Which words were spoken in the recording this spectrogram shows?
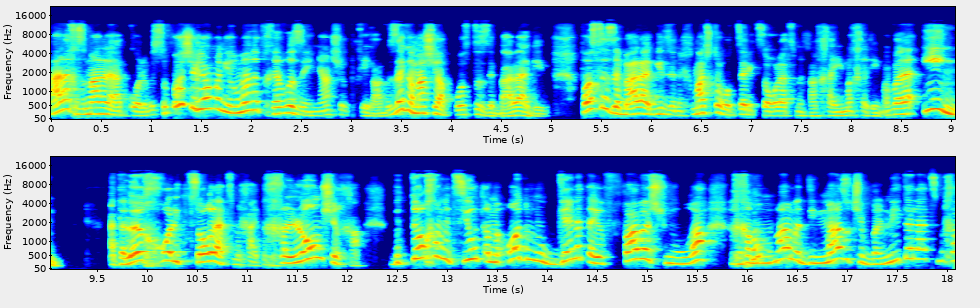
היה לך זמן להכל. בסופו של יום אני אומרת, חבר'ה, זה עניין של בחירה, וזה גם מה שהפוסט הזה בא להגיד. הפוסט הזה בא להגיד, זה נחמד שאתה רוצה ליצור לעצמך חיים אחרים, אבל האם אתה לא יכול ליצור לעצמך את החלום שלך בתוך המציאות המאוד מוגנת, היפה והשמורה, החממה המדהימה הזאת שבנית לעצמך.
